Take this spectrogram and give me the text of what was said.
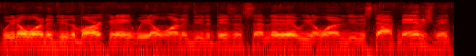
We don't want to do the marketing. We don't want to do the business end of it. We don't want to do the staff management.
